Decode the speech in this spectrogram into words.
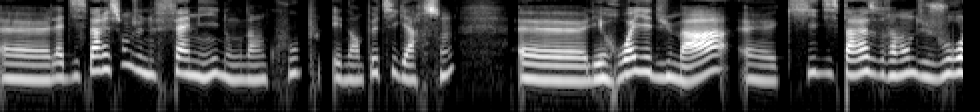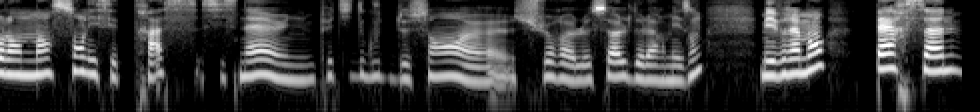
Euh, la disparition d'une famille, donc d'un couple et d'un petit garçon, euh, les Royers du Mât, euh, qui disparaissent vraiment du jour au lendemain sans laisser de traces, si ce n'est une petite goutte de sang sur le sol de leur maison. Mais vraiment, personne,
